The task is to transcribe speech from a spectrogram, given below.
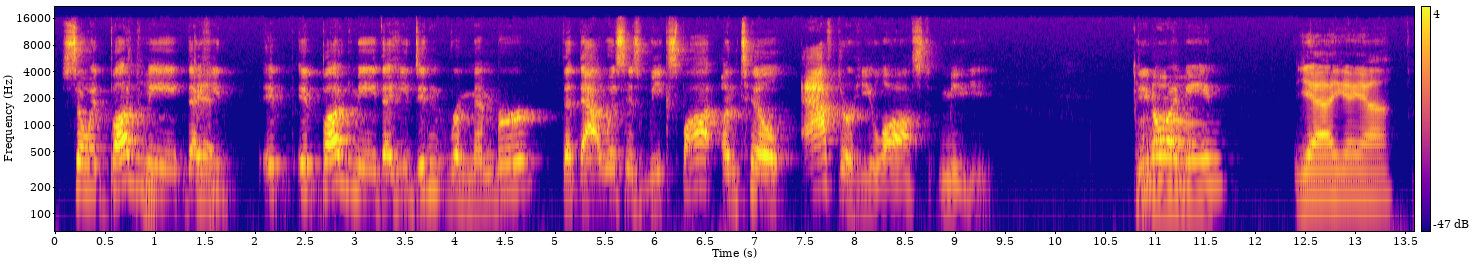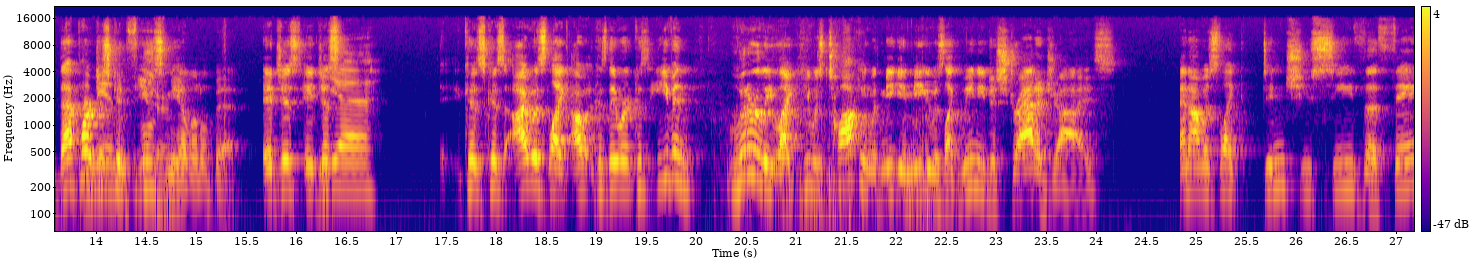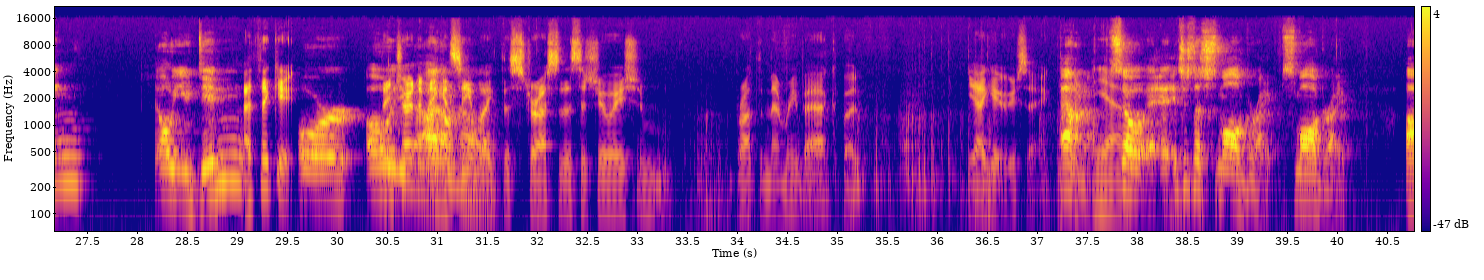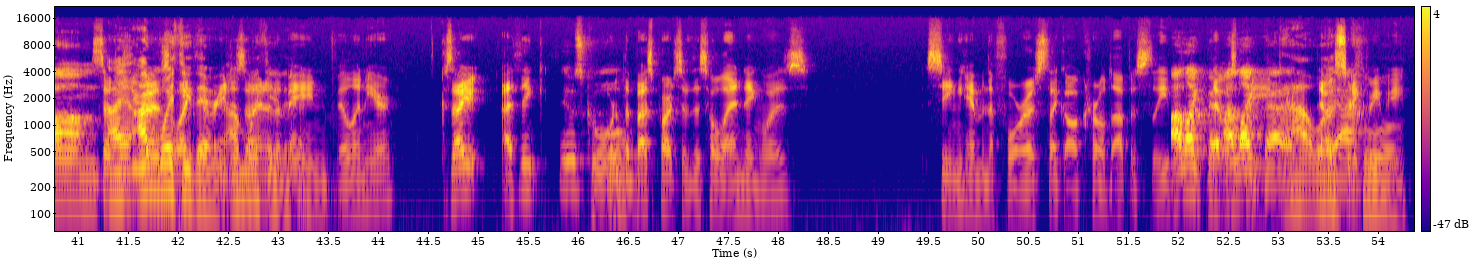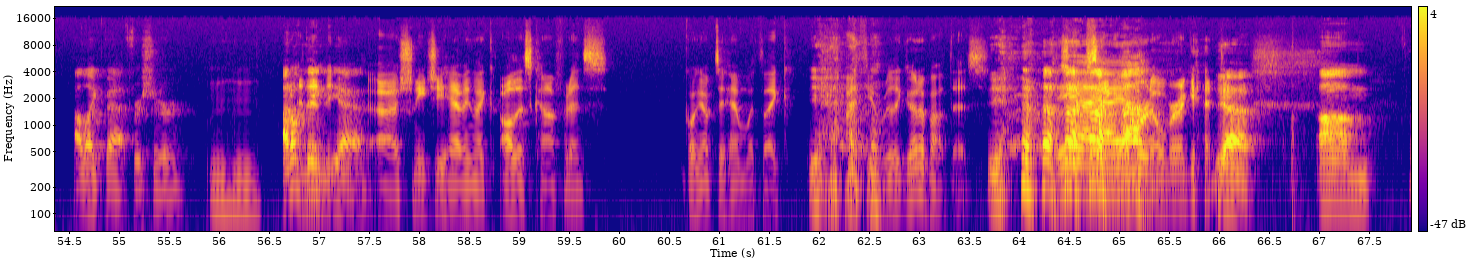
so it bugged He me that did. he it, it bugged me that he didn't remember that that was his weak spot until after he lost Migi. Do you know what I Oh. mean? Yeah, yeah, yeah. That part I just confused sure. me a little bit. It just it just yeah. because because I was like because they were because even literally like he was talking with Migi and Migi was like we need to strategize, and I was like didn't you see the thing? Oh, you didn't? I think it. or oh, They you- tried to make don't it seem know. like the stress of the situation brought the memory back, but yeah, I get what you're saying. I don't know. Yeah. So it's just a small gripe. Small gripe. Um, So did I- you I'm guys with you like there. the I'm with redesign you of the there. main villain here? Because I I think it was cool. one of the best parts of this whole ending was seeing him in the forest, like all curled up asleep. I like that. That I was like pretty- that. That that was was pretty cool. creepy. I like that for sure. Mm-hmm. I don't And think. then, yeah. Uh, Shinichi having like all this confidence, going up to him with like, Yeah. "I feel really good about this." yeah. Yeah, yeah. over and over again. yeah. Um,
